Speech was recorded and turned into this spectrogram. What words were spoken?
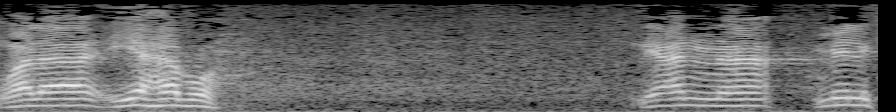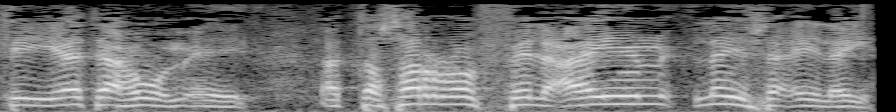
ولا يهبه لأن ملكيته التصرف في العين ليس إليه.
